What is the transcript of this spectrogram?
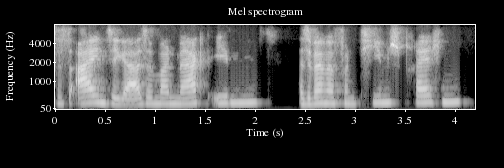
das Einzige. Also man merkt eben, also wenn wir von Teams sprechen,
